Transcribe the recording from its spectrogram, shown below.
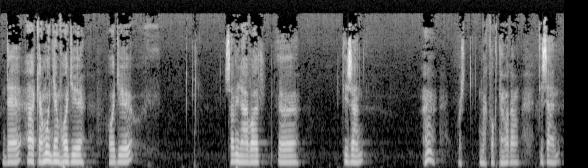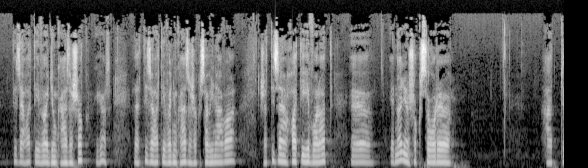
de el kell mondjam, hogy, hogy Szabinával tizen, most megfogtam magam, tizen, 16 éve vagyunk házasok, igaz? De 16 éve vagyunk házasok Szabinával, és a 16 év alatt én nagyon sokszor, hát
